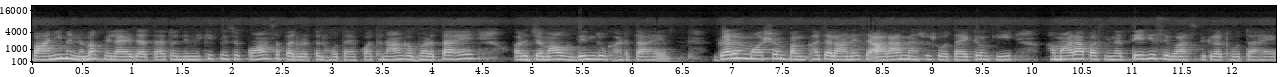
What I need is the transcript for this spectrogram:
पानी में नमक मिलाया जाता है तो निम्नलिखित में से कौन सा परिवर्तन होता है? क्वथनांक बढ़ता है और जमाव बिंदु घटता है। गर्म मौसम पंखा चलाने से आराम महसूस होता है क्योंकि हमारा पसीना तेज़ी से वाष्पीकृत होता है।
